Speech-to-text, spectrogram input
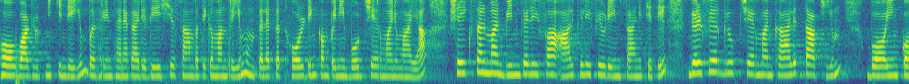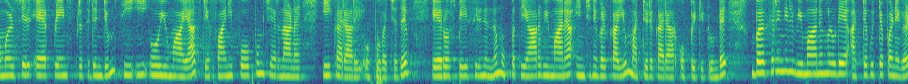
ഹോവാർഡ് ലുട്നിക്കിന്റെയും ബഹ്റിൻ ധനകാര്യ ദേശീയ സാമ്പത്തിക മന്ത്രിയും മുംതലക്കത്ത് ഹോൾഡിംഗ് കമ്പനി ബോർഡ് ചെയർമാനുമായ Sheikh Salman bin Khalifa Al ഖലീഫയുടെയും സാന്നിധ്യത്തിൽ Gulf Air group chairman Khalid താഖിയും ബോയിങ് കൊമേഴ്സ്യൽ എയർപ്ലെയിൻസ് പ്രസിഡന്റും സിഇഒയുമായ സ്റ്റെഫാനി പോപ്പും ചേർന്നാണ് ഈ കരാറിൽ ഒപ്പുവച്ചത്. എയ്റോസ്പേസിൽ നിന്ന് മുപ്പത്തിയാറ് വിമാന എഞ്ചിനുകൾക്കായും മറ്റൊരു കരാർ ഒപ്പിട്ടിട്ടുണ്ട്. ബഹ്റിനിൽ വിമാനങ്ങളുടെ അറ്റകുറ്റപ്പണികൾ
